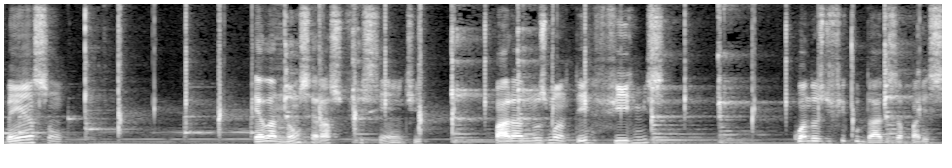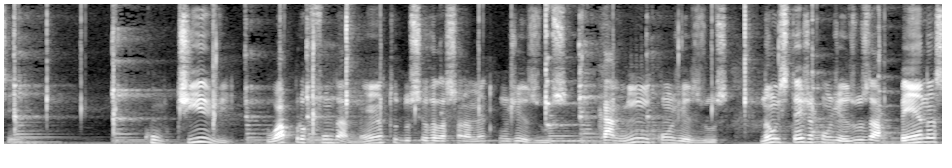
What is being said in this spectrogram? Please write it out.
bênção, ela não será suficiente para nos manter firmes quando as dificuldades aparecerem. Cultive o aprofundamento do seu relacionamento com Jesus. Caminhe com Jesus. Não esteja com Jesus apenas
